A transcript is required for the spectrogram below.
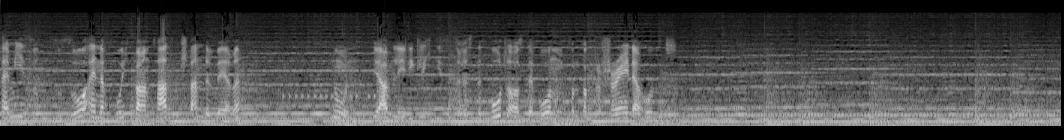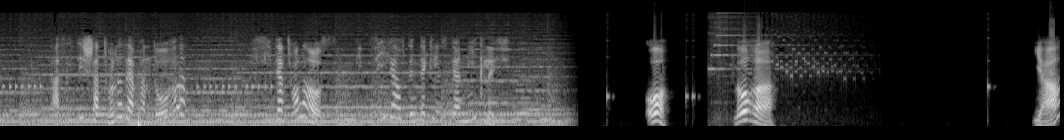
Sammy so, zu so einer furchtbaren Tat imstande wäre? Nun, wir haben lediglich dieses zerrissene Foto aus der Wohnung von Dr. Schrader und... Das ist die Schatulle der Pandora? sieht ja toll aus. Die Ziege auf dem Deckel ist ja niedlich. Oh, Flora. Ja?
